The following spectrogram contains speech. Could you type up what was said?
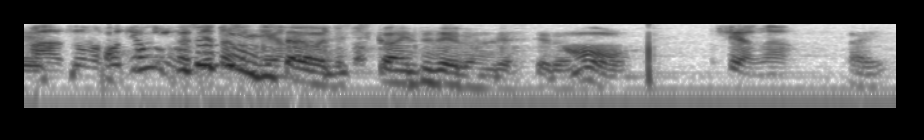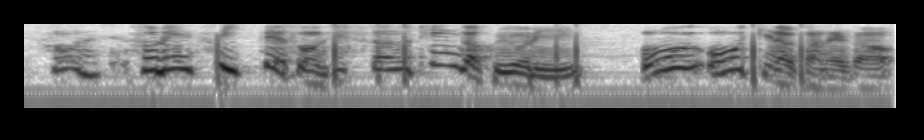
であその補助金が補助金自体は自治会に出てるんですけども、せやな。はい、そのそれについて、その実際の金額より大大きな金が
